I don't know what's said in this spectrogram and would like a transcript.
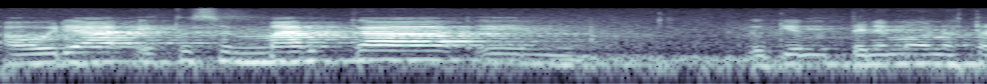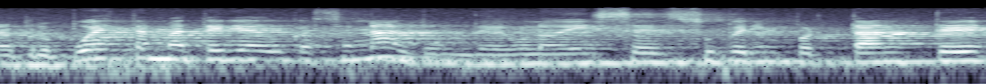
Ahora, esto se enmarca en lo que tenemos en nuestra propuesta en materia educacional, donde uno dice es súper importante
